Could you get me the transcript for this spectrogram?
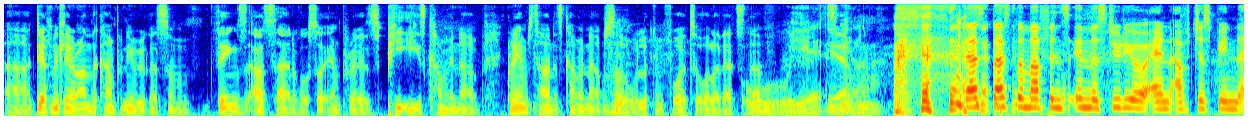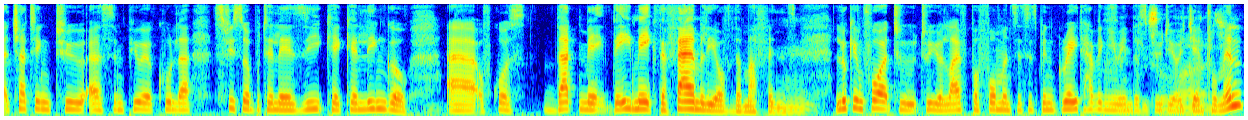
Uh, definitely around the company. We've got some things outside of also Emperors. PE's coming up. Grahamstown is coming up. So we're looking forward to all of that stuff. Oh yes, Yeah, we man. are. that's that's the Muffinz in the studio, and I've just been uh, chatting to uh, Simphiwe Kulla, Sifiso Buthelezi, Keke Lingo. Uh, of course, that make they make the family of the Muffinz. Looking forward to to your live performances. It's been great having you in the you studio, much. gentlemen,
